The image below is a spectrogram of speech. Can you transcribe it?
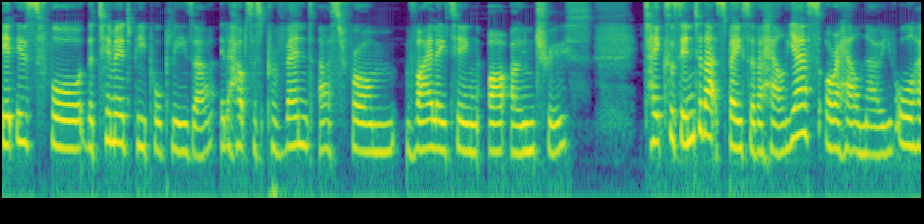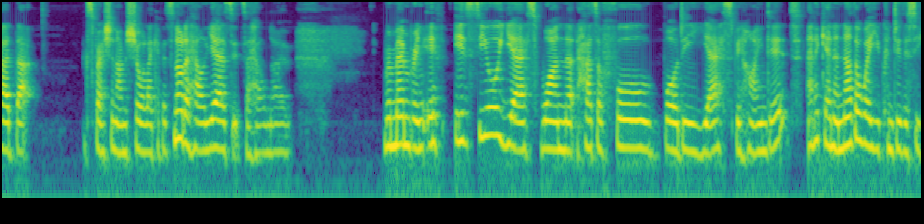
It is for the timid people pleaser. It helps us prevent us from violating our own truth takes us into that space of a hell yes or a hell no. You've all heard that expression, I'm sure. Like if it's not a hell yes, it's a hell no. Remembering if is your yes one that has a full body yes behind it. And again, another way you can do this is you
